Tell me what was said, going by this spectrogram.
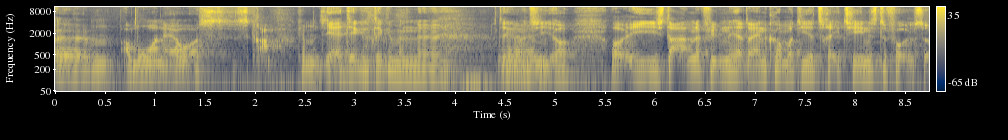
Øhm, og moren er jo også skrab, kan man sige. Ja, det, kan- det kan man, øh, det kan man Øhm. sige. Og, og i starten af filmen her, der ankommer de her tre tjenestefolk så.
